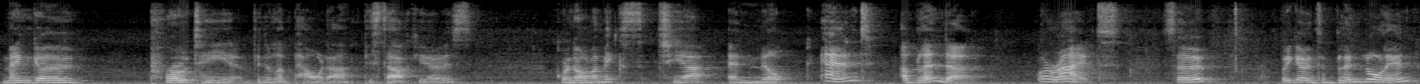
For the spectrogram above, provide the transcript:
mango, protein vanilla powder, pistachios, granola mix, chia and milk, and a blender. All right, so we're going to blend it all in.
